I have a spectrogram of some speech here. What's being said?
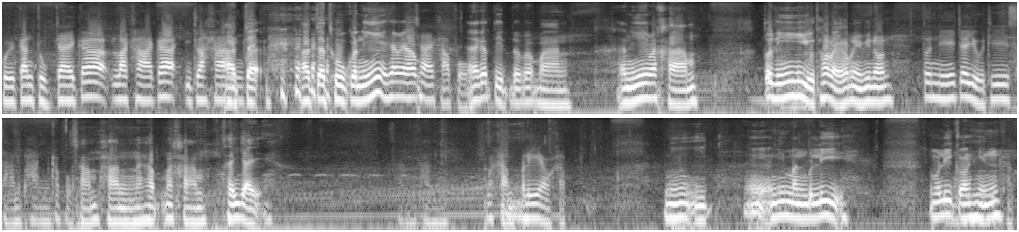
คุยกันถูกใจก็ราคาก็อีกราคาหอาจนึ่งจะอาจจะถูกกว่านี้ใช่ไหมครับใช่ครับผมอันนี้นก็ติดโดยประมาณ อันนี้มะขามต้นนี้อยู่เท่าไหร่ครับเนี่ยพี่นนท์ต้นนี้จะอยู่ที่สามพันครับผมสามพันนะครับมะขามไซส์ใหญ่สามพันมะขามเปรี้ยวครับ นี่อีกนี่อันนี้มันเบอร์รี่มันเบอร์รี่กอหินครับ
